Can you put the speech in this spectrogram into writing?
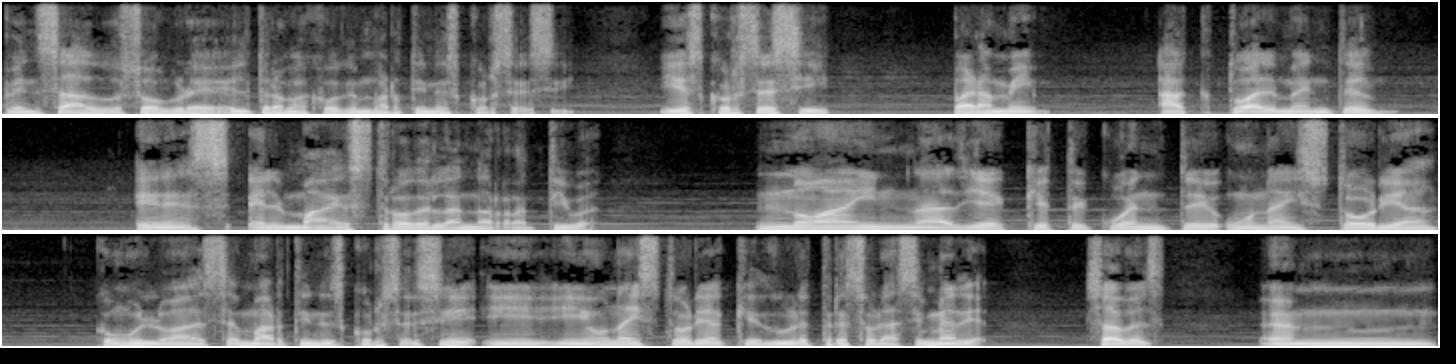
pensado sobre el trabajo de Martin Scorsese. Y Scorsese, para mí, actualmente es el maestro de la narrativa. No hay nadie que te cuente una historia como lo hace Martin Scorsese y, una historia que dure tres horas y media, ¿sabes? Em,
